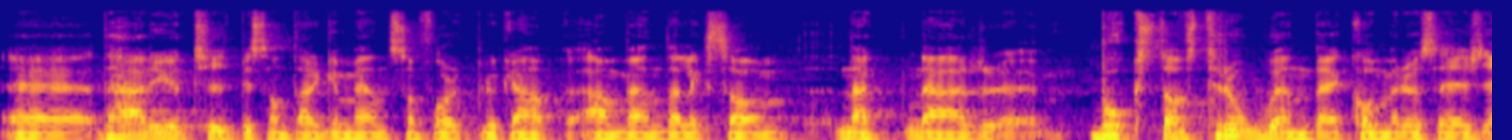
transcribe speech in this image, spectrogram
Eh, det här är ju ett typiskt sånt argument som folk brukar använda liksom när, när eh, bokstavstroende kommer och säger så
